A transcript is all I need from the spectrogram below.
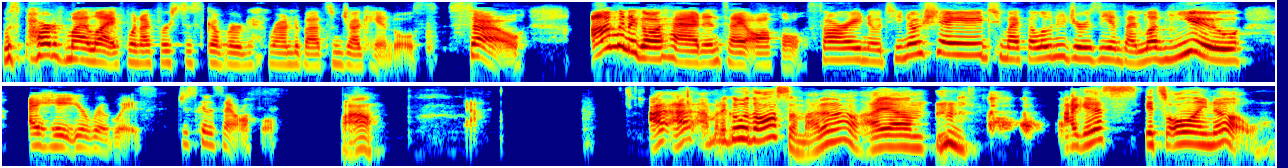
was part of my life when I first discovered roundabouts and jug handles. So I'm going to go ahead and say awful. Sorry, no tea, no shade to my fellow New Jerseyans. I love you. I hate your roadways. Just going to say awful. Wow. I, I'm gonna go with awesome. I don't know. I um I guess it's all I know.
